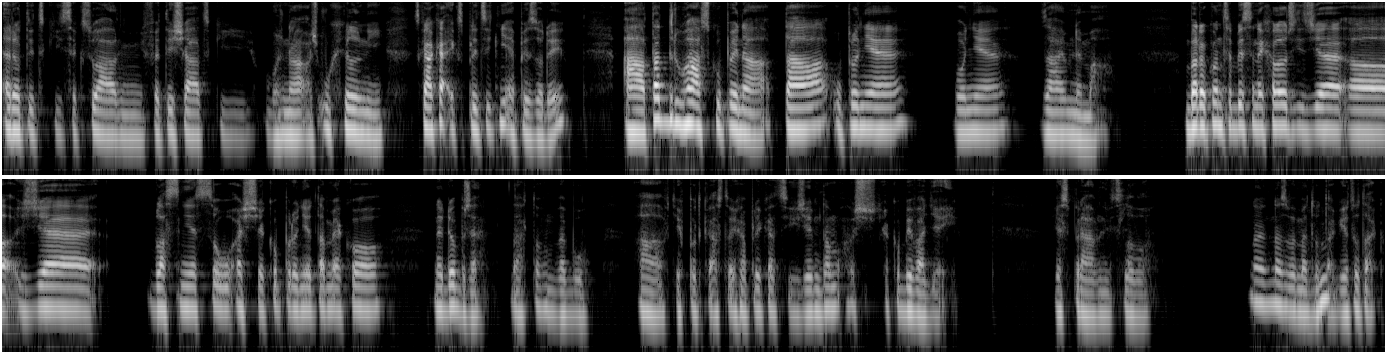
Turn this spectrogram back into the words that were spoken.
erotický, sexuální, fetišácký, možná až uchylný, zkrátka explicitní epizody. A ta druhá skupina, ta úplně o ně zájem nemá. Ba dokonce by se nechalo říct, že, uh, že vlastně jsou až jako pro ně tam jako nedobře na tom webu a v těch podcastových aplikacích, že jim tam až jakoby vaděj. Je správný slovo. No, nazveme to hmm. tak, je to tak.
